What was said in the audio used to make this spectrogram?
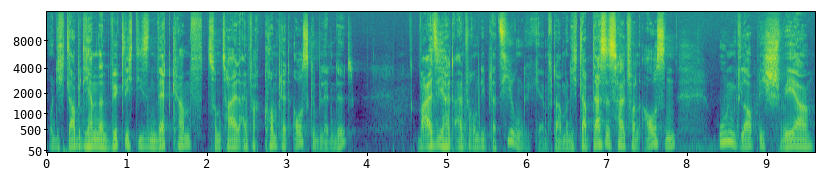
und ich glaube, die haben dann wirklich diesen Wettkampf zum Teil einfach komplett ausgeblendet, weil sie halt einfach um die Platzierung gekämpft haben. Und ich glaube, das ist halt von außen unglaublich schwer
